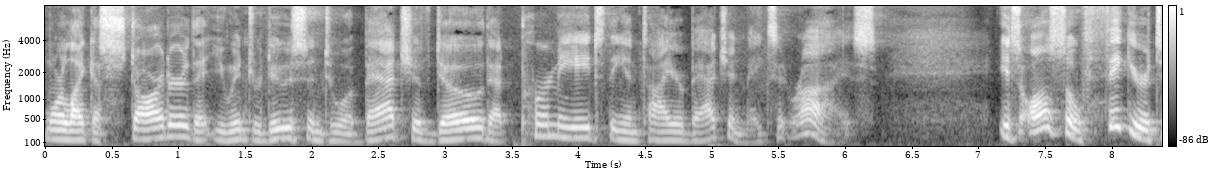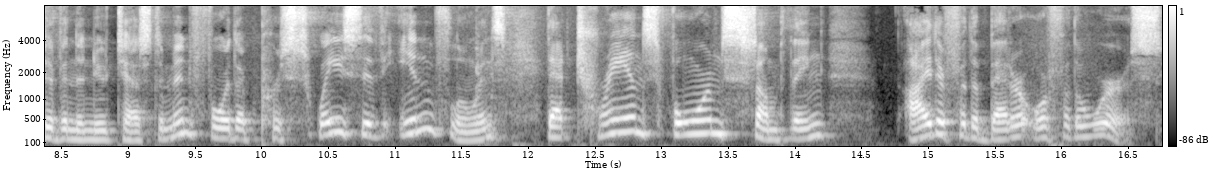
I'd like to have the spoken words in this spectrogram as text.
more like a starter that you introduce into a batch of dough that permeates the entire batch and makes it rise. It's also figurative in the New Testament for the persuasive influence that transforms something either for the better or for the worse.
